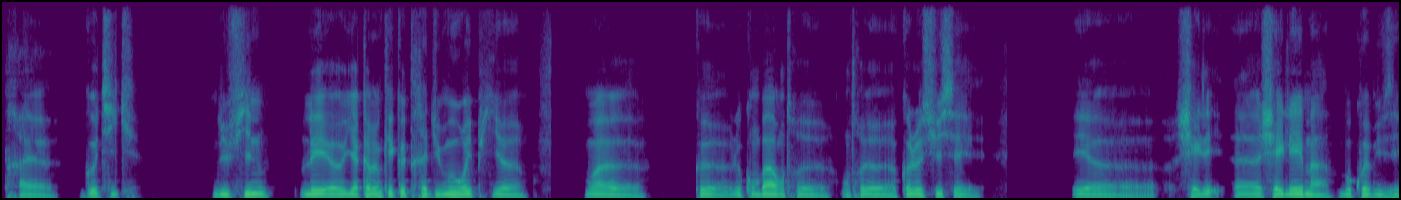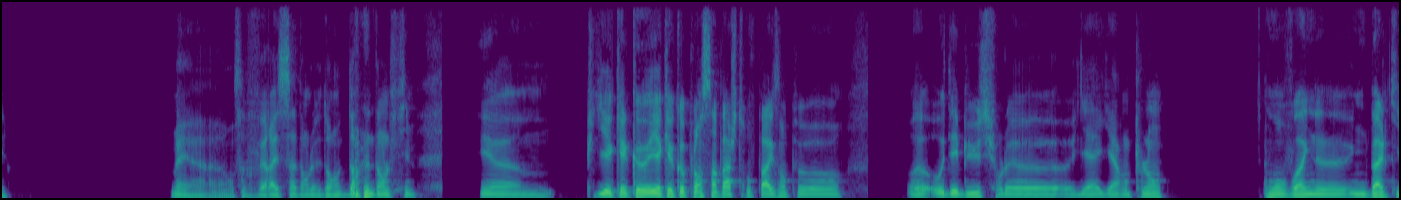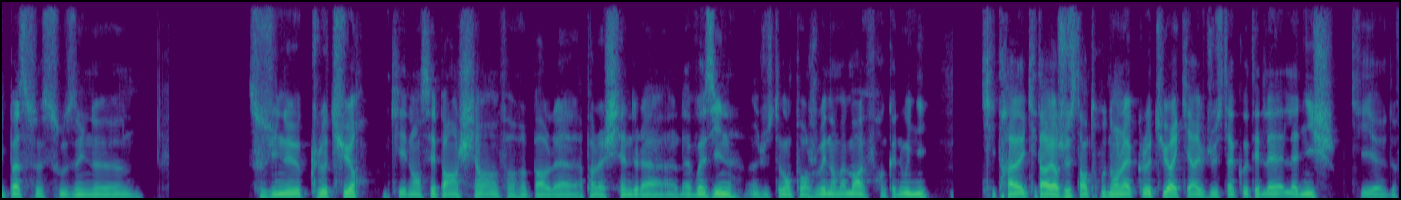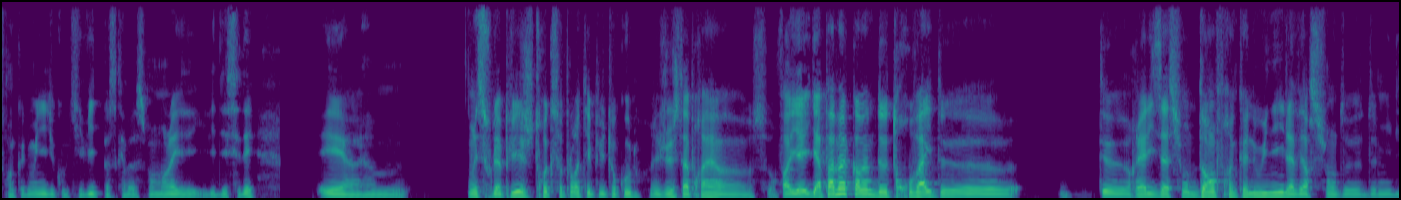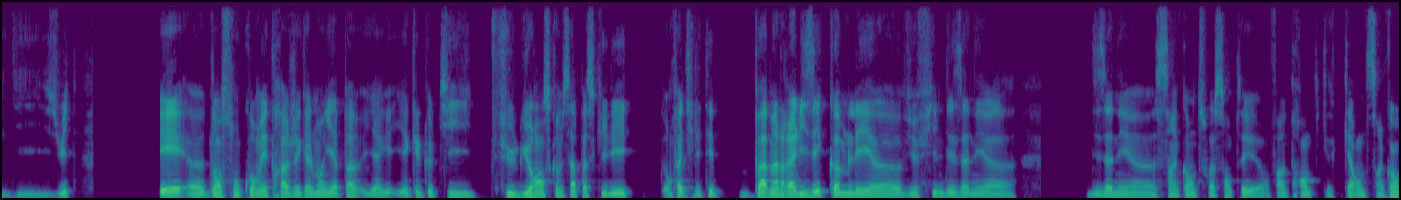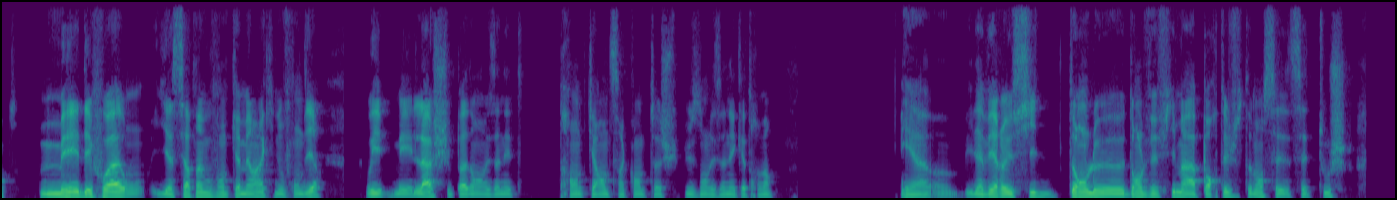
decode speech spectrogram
très euh, gothique du film, euh, il y a quand même quelques traits d'humour. Et puis moi, que le combat entre, entre Colossus et, et Shailene m'a beaucoup amusé. Mais vous verrez ça dans le, dans, dans, dans le film. Et puis il y, a quelques, il y a quelques plans sympas, je trouve, par exemple, au, début, sur le, il y a, un plan où on voit une, une balle qui passe sous une, sous une clôture qui est lancée par un chien, enfin par la, par la chienne de la, voisine, justement pour jouer normalement à Frankenweenie, qui, tra- qui traverse juste un trou dans la clôture et qui arrive juste à côté de la, niche qui, de Frankenweenie, du coup, qui est vide parce qu'à ce moment-là, il, est décédé. Et, et sous la pluie, je trouve que ce plan était plutôt cool. Et juste après, enfin, il y a pas mal quand même de trouvailles de, de réalisation dans Frankenweenie, la version de 2018. Et euh, dans son court métrage également, il y a pas, il y a, quelques petites fulgurances comme ça parce qu'il est, en fait, il était pas mal réalisé comme les euh, vieux films des années, euh, des années euh, 50, 60 et enfin 30, 40, 50. Mais des fois, il y a certains mouvements de caméra qui nous font dire, oui, mais là, je suis pas dans les années 30, 40, 50, je suis plus dans les années 80. Et il avait réussi dans le, dans le film à apporter justement cette, touche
